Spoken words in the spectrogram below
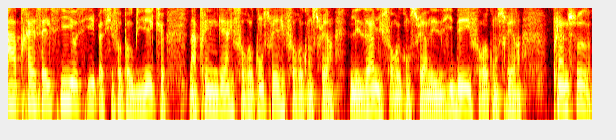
après celle-ci aussi, parce qu'il faut pas oublier que après une guerre, il faut reconstruire, il faut reconstruire les hommes, il faut reconstruire les idées, il faut reconstruire plein de choses.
